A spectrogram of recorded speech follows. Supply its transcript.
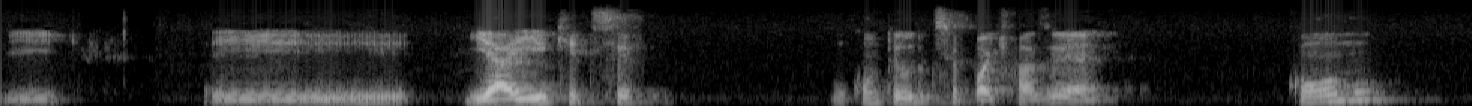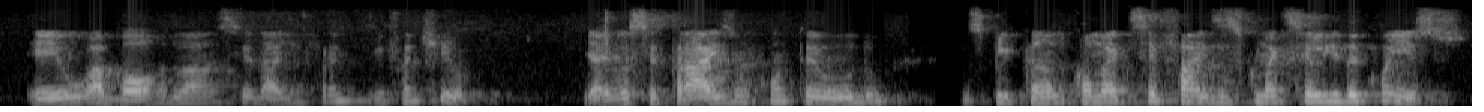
E, e, e aí, que, que você. Um conteúdo que você pode fazer é como eu abordo a ansiedade infantil. E aí você traz um conteúdo explicando como é que você faz isso, como é que você lida com isso.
